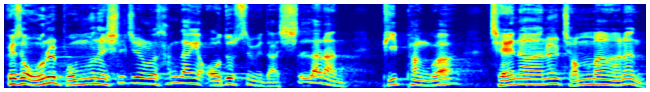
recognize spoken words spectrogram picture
그래서 오늘 본문은 실제로 상당히 어둡습니다. 신랄한 비판과 재난을 전망하는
